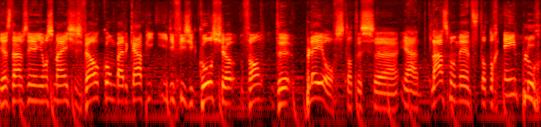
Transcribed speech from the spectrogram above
Yes, dames en heren, jongens en meisjes, welkom bij de KPI-divisie Goal Show van de playoffs. Dat is uh, ja, het laatste moment dat nog één ploeg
